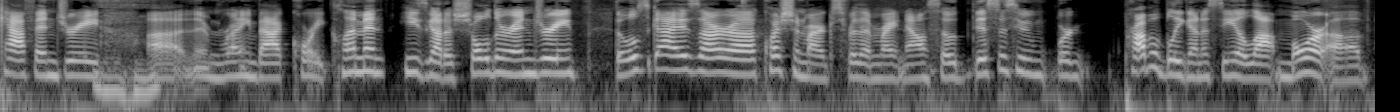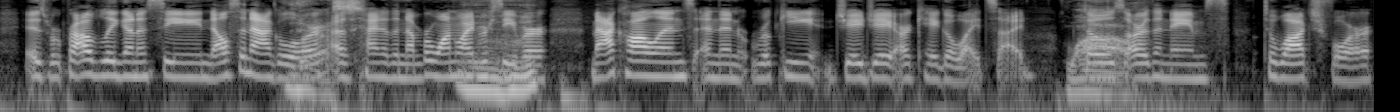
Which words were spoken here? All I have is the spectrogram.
calf injury. Mm-hmm. Uh, and then running back Corey Clement. He's got a shoulder injury. Those guys are uh, question marks for them right now. So this is who we're probably going to see a lot more of is we're probably going to see Nelson Agholor yes. as kind of the number one wide mm-hmm. receiver, Mack Hollins, and then rookie JJ Arcega-Whiteside. Wow. Those are the names to watch for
